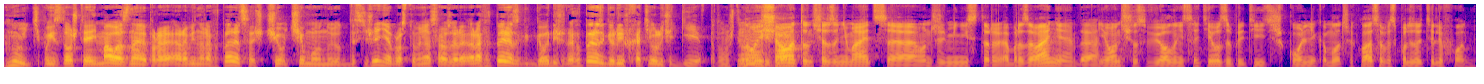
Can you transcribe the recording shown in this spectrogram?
ну, типа из-за того, что я мало знаю про Равина Рафа Переца, чем, чем он ну, достижение, просто у меня сразу Рафа Перец, говоришь, Рафа Перец, говоришь, хотел лечить геев, потому что... Ну, ну еще типа... вот он сейчас занимается, он же министр образования, да. и он сейчас ввел инициативу запретить школьникам младших классов использовать телефон.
